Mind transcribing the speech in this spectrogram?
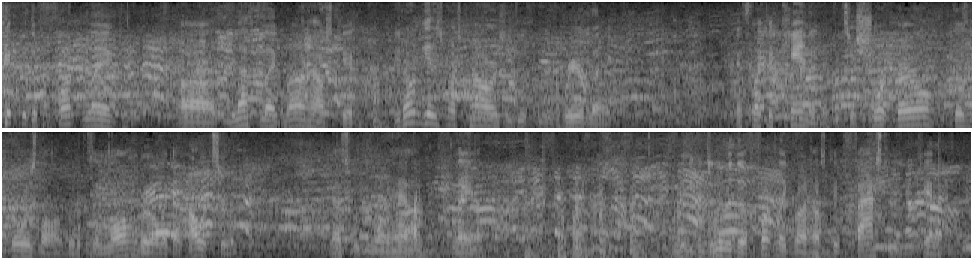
kick with the front leg, uh, left leg roundhouse kick, you don't get as much power as you do from the rear leg. It's like a cannon. If it's a short barrel, it doesn't go as long. But if it's a long barrel, like a howitzer, that's what you want to have, land. But you can deliver the front leg roundhouse kick faster than you can.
